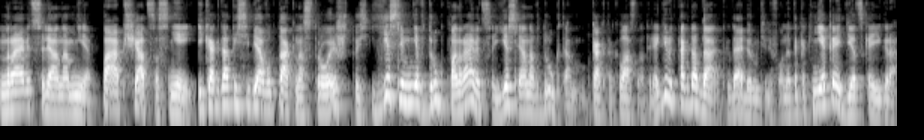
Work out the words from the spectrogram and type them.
нравится ли она мне, пообщаться с ней, и когда ты себя вот так настроишь, то есть Если мне вдруг понравится, если она вдруг там как-то классно отреагирует, тогда да, тогда я беру телефон. Это как некая детская игра,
